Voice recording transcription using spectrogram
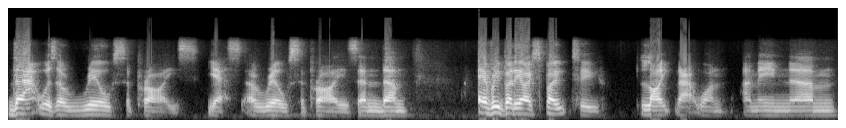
that was a real surprise. Yes, a real surprise. And um, everybody I spoke to liked that one. I mean, um,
